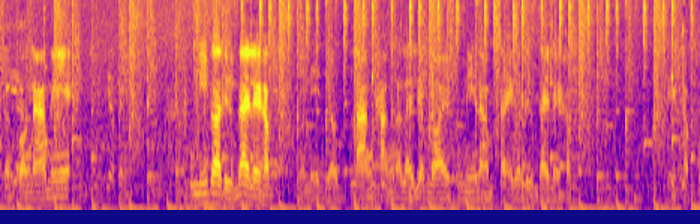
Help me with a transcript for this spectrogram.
เครื่องกรองน้ำนี้อ่าพรุ่งนี้ก็ดื่มได้เลยครับ วันนี้เดี๋ยวล้างถังอะไรเรียบร้อยพรุ่งนี้น้ำใสก็ดื่มได้เลยครับโอเคครับผ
